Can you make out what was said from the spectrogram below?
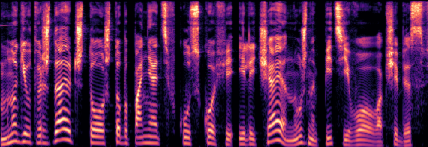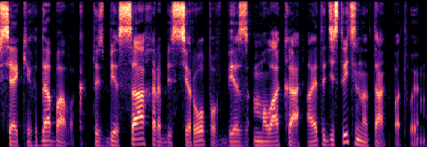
Многие утверждают, что чтобы понять вкус кофе или чая, нужно пить его вообще без всяких добавок. То есть без сахара, без сиропов, без молока. А это действительно так, по-твоему?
